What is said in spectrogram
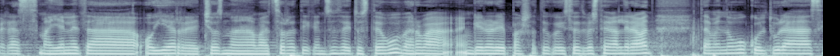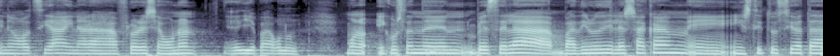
Beraz, maien eta oier eh, txosna batzorretik entzun zaituztegu, behar ba, gero ere pasatuko izuet beste galdera bat, eta hemen dugu kultura zinegotzia, inara flores egunon. Iepa egunon. Bueno, ikusten den bezala, badirudi lesakan e, instituzio eta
